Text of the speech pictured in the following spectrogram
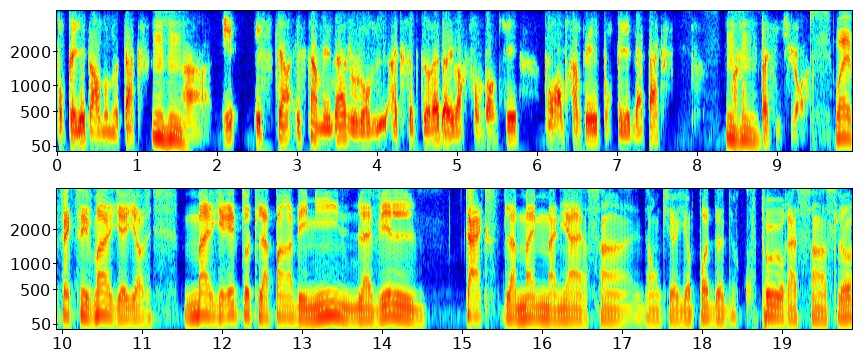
pour payer pardon nos taxes. Mhm. et est-ce qu'un est-ce qu'un ménage aujourd'hui accepterait d'aller voir son banquier pour emprunter pour payer de la taxe? Moi, suis mhm. pas si sûr. Oui, effectivement, il y, a, malgré toute la pandémie, la ville taxe de la même manière. Sans, donc, il n'y a, pas de, coupure à ce sens-là.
